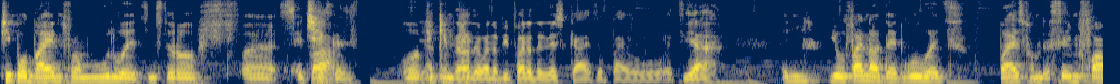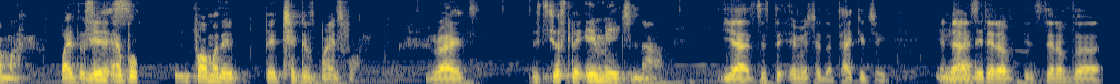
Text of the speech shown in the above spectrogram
people buying from Woolworths instead of uh, a Checkers or Yeah, Pick and now Pay. they want to be part of the rich guys that buy Woolworths. Yeah. and you- you'll find out that Woolworths buys from the same farmer, buys the same Yes. apple farmer that, that Checkers buys from. Right. It's just the image now. Yeah, it's just the image and the packaging. And Yeah, now instead of instead of the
